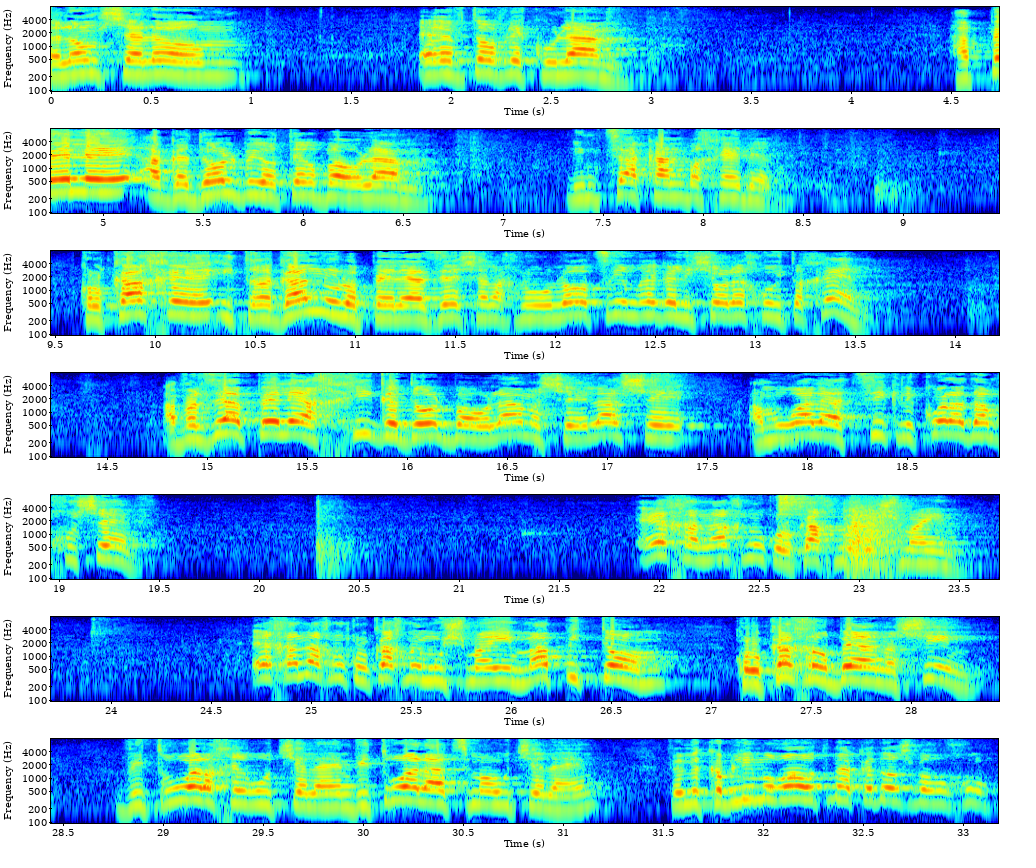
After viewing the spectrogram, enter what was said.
שלום שלום, ערב טוב לכולם. הפלא הגדול ביותר בעולם נמצא כאן בחדר. כל כך uh, התרגלנו לפלא הזה שאנחנו לא עוצרים רגע לשאול איך הוא ייתכן. אבל זה הפלא הכי גדול בעולם, השאלה שאמורה להציק לכל אדם חושב. איך אנחנו כל כך ממושמעים? איך אנחנו כל כך ממושמעים? מה פתאום כל כך הרבה אנשים ויתרו על החירות שלהם, ויתרו על העצמאות שלהם, ומקבלים הוראות מהקדוש ברוך הוא.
